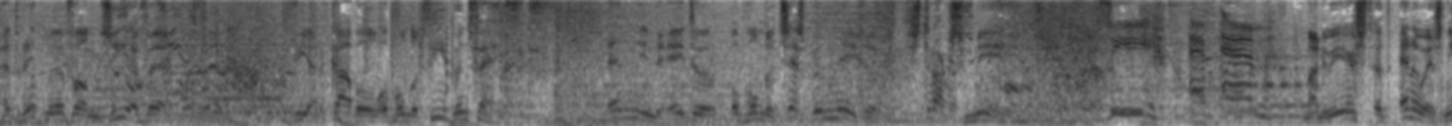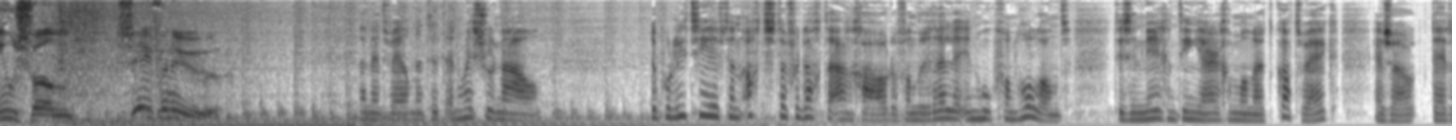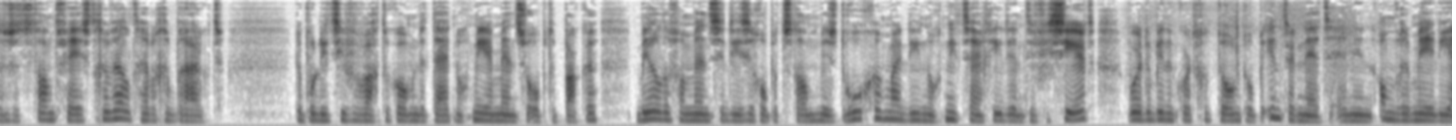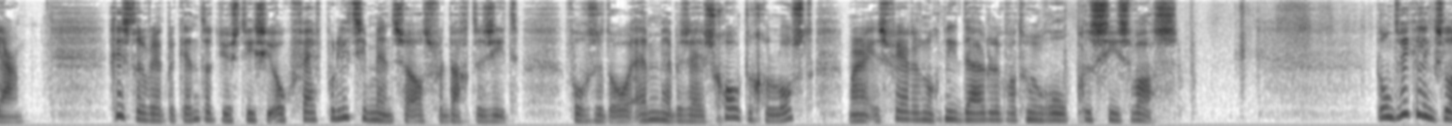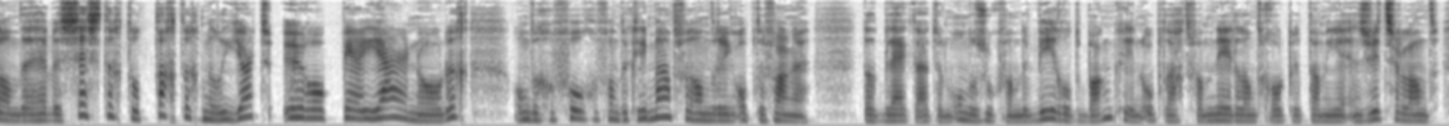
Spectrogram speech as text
Het ritme van ZFM. Via de kabel op 104.5. En in de ether op 106.9. Straks meer. ZFM. Maar nu eerst het NOS nieuws van 7 uur. Daarnet wel met het NOS-journaal. De politie heeft een achtste verdachte aangehouden van de rellen in Hoek van Holland. Het is een 19-jarige man uit Katwijk en zou tijdens het strandfeest geweld hebben gebruikt. De politie verwacht de komende tijd nog meer mensen op te pakken. Beelden van mensen die zich op het strand misdroegen, maar die nog niet zijn geïdentificeerd, worden binnenkort getoond op internet en in andere media. Gisteren werd bekend dat justitie ook vijf politiemensen als verdachten ziet. Volgens het OM hebben zij schoten gelost, maar is verder nog niet duidelijk wat hun rol precies was. De ontwikkelingslanden hebben 60 tot 80 miljard euro per jaar nodig om de gevolgen van de klimaatverandering op te vangen. Dat blijkt uit een onderzoek van de Wereldbank in opdracht van Nederland, Groot-Brittannië en Zwitserland.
